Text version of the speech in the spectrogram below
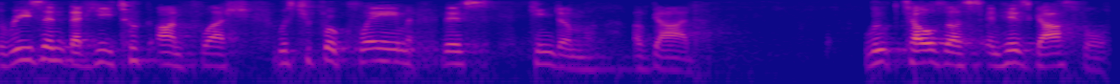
the reason that he took on flesh, was to proclaim this kingdom of God. Luke tells us in his gospel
